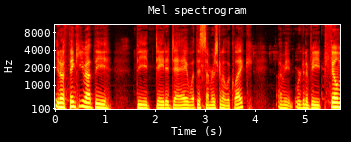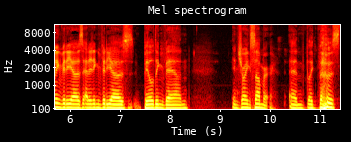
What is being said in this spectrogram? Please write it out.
you know, thinking about the the day to day, what this summer is going to look like. I mean, we're going to be filming videos, editing videos, building van, enjoying summer, and like those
